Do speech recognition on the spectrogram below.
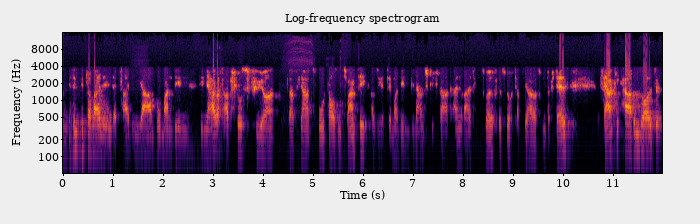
wir sind mittlerweile in der Zeit im Jahr, wo man den, den Jahresabschluss für das Jahr 2020, also jetzt immer den Bilanzstichtag 31.12 des Wirtschaftsjahres unterstellt, fertig haben sollte,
